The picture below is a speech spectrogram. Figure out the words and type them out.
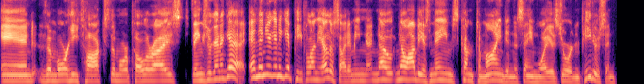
And the more he talks, the more polarized things are going to get. And then you're going to get people on the other side. I mean, no, no obvious names come to mind in the same way as Jordan Peterson,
